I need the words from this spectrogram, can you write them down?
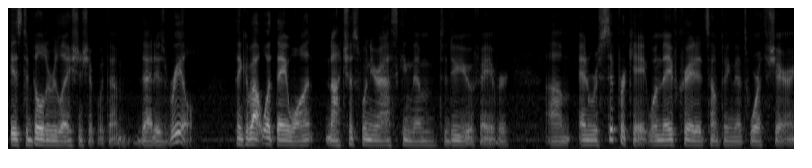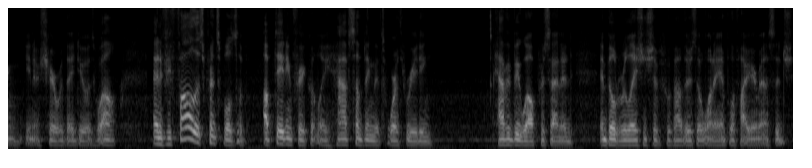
is to build a relationship with them that is real Think about what they want, not just when you're asking them to do you a favor. Um, and reciprocate when they've created something that's worth sharing. You know, share what they do as well. And if you follow those principles of updating frequently, have something that's worth reading, have it be well presented, and build relationships with others that want to amplify your message,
